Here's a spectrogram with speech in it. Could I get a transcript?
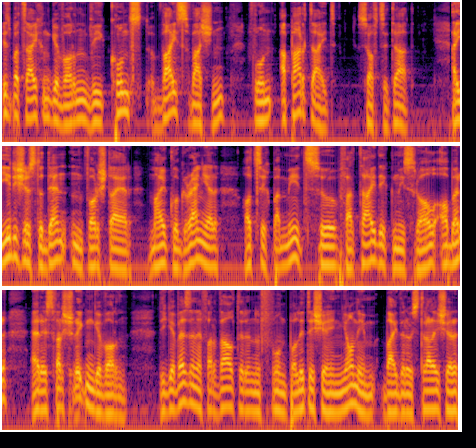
ist bezeichnet geworden wie Kunst Weißwaschen von Apartheid. Soft Zitat. Ein jüdischer Studentenvorsteher Michael Granier hat sich bemüht zu verteidigen Israel, aber er ist verschrecken geworden. Die gewesene Verwalterin von politischen Unionen bei der australischen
